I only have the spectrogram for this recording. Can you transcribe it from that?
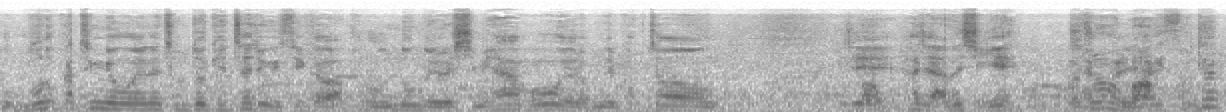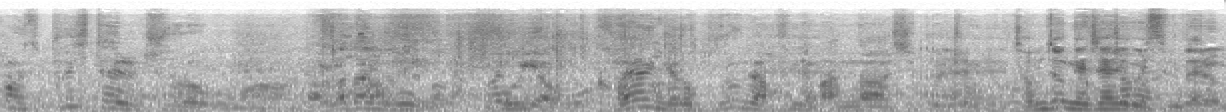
뭐 무릎 같은 경우에는 점점 괜찮아지고 있으니까 앞으로 운동도 열심히 하고 여러분들 걱정 이제 하지 않으시게 잘 관리 막 하겠습니다. 호텔방에서 프리스타일을 추더라고 막 날라다니고 막 비보잉하고 과연 내가 무릎이 아픈 게 맞나 싶을 네, 정도 점점 괜찮아지고 있습니다, 여러분.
